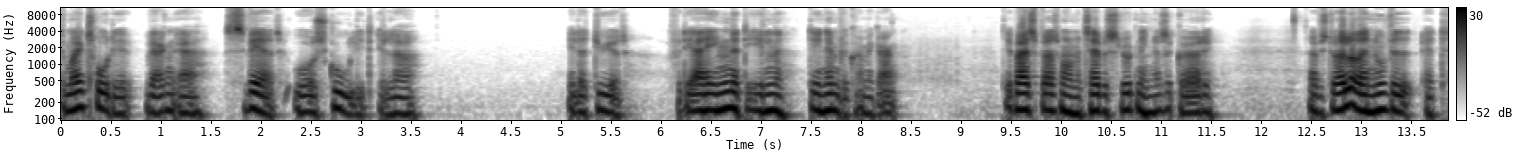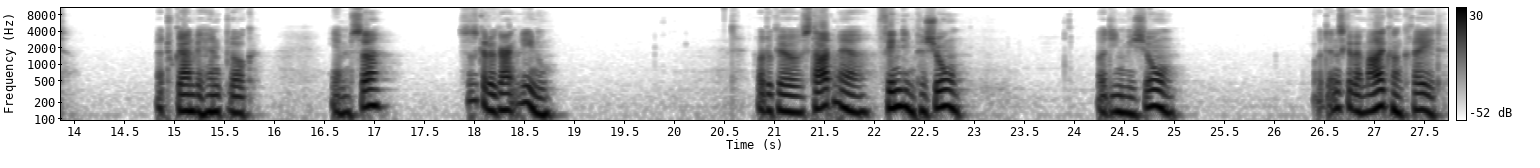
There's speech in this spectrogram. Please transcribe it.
Du må ikke tro, det hverken er svært, uoverskueligt eller, eller dyrt. For det er ingen af delene. Det er nemt at komme i gang. Det er bare et spørgsmål om at tage beslutningen og så gøre det. Og hvis du allerede nu ved, at, at du gerne vil have en blog, jamen så, så skal du i gang lige nu. Og du kan jo starte med at finde din passion og din mission. Og den skal være meget konkret.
